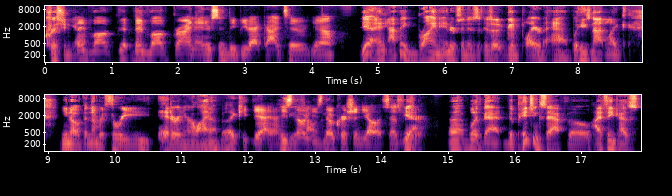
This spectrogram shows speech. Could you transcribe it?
Christian. Yelich. They'd love they'd love Brian Anderson to be that guy too. Know. Yeah, and I think Brian Anderson is is a good player to have, but he's not like, you know, the number three hitter in your lineup. Like, he, yeah, yeah, he's no he's no Christian Yelich, that's for yeah. sure. Uh, but that the pitching staff though, I think has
